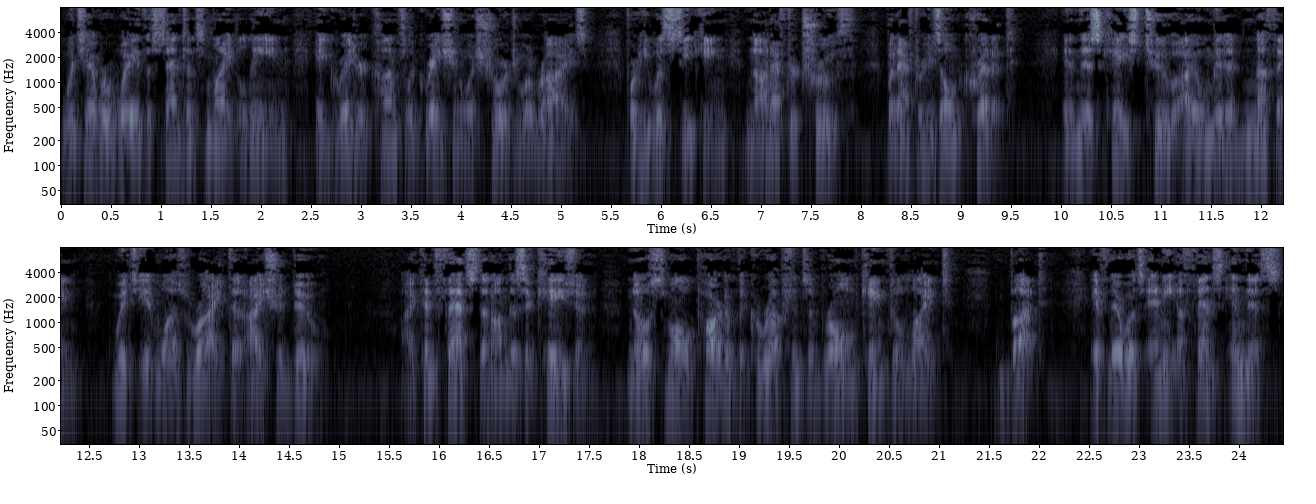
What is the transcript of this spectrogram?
whichever way the sentence might lean, a greater conflagration was sure to arise. For he was seeking, not after truth, but after his own credit. In this case, too, I omitted nothing which it was right that I should do. I confess that on this occasion no small part of the corruptions of Rome came to light. But, if there was any offense in this,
